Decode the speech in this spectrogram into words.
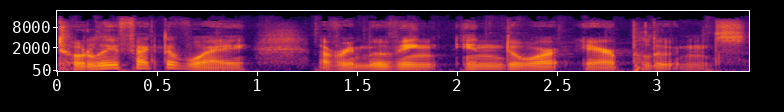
totally effective way of removing indoor air pollutants.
